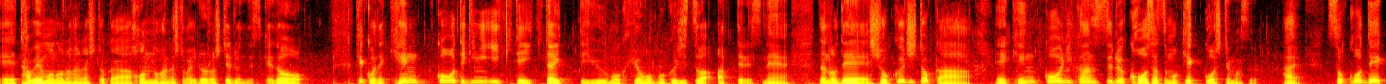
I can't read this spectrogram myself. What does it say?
えー食べ物の話とか、本の話とかいろいろしてるんですけど、結構ね、健康的に生きていきたいっていう目標も僕実はあってですね。なので、食事とか、えー健康に関する考察も結構してます。はい。そこで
